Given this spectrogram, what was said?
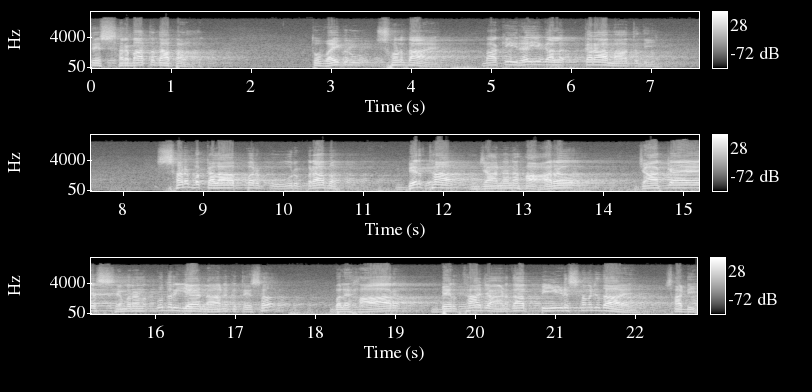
ਤੇ ਸਰਬੱਤ ਦਾ ਭਲਾ ਤੋ ਵਾਹਿਗੁਰੂ ਸੁਣਦਾ ਹੈ। ਬਾਕੀ ਰਹੀ ਗੱਲ ਕਰਾਮਾਤ ਦੀ। ਸਰਬ ਕਲਾ ਭਰਪੂਰ ਪ੍ਰਭ, ਬਿਰਥਾ ਜਾਣਨ ਹਾਰ। ਜਾ ਕੈ ਸਿਮਰਨ ਉਧਰੀਐ ਨਾਨਕ ਤਿਸ, ਬਲਿਹਾਰ ਬਿਰਥਾ ਜਾਣਦਾ ਪੀੜ ਸਮਝਦਾ ਹੈ ਸਾਡੀ।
